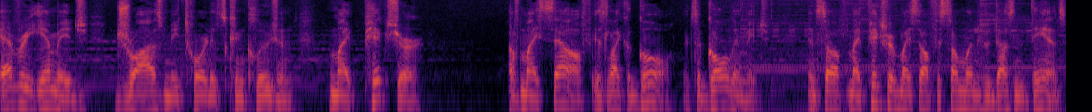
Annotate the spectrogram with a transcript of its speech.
Every image draws me toward its conclusion my picture of myself is like a goal. It's a goal image. And so if my picture of myself is someone who doesn't dance,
